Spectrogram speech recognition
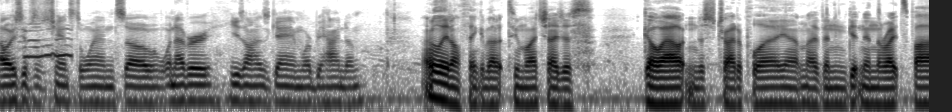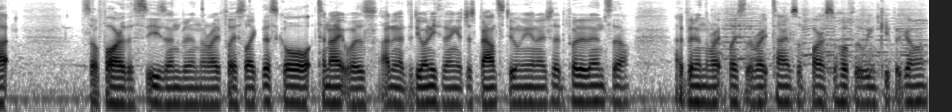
always gives us a chance to win. So whenever he's on his game, we're behind him. I really don't think about it too much. I just go out and just try to play, and I've been getting in the right spot so far this season. Been in the right place. Like this goal tonight was, I didn't have to do anything. It just bounced to me, and I just had to put it in. So I've been in the right place at the right time so far. So hopefully we can keep it going.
